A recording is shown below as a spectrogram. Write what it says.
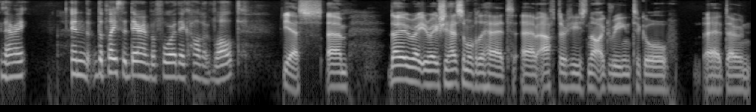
Is that right? And the place that they're in before they called a vault. Yes. Um. No, you're right. You're right. She hits him over the head um, after he's not agreeing to go uh, down,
